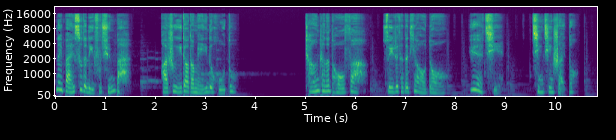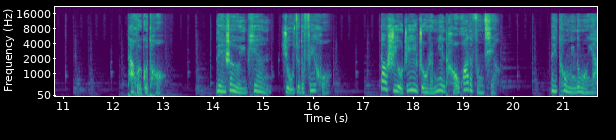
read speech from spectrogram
那白色的礼服裙摆，划出一道道美丽的弧度。长长的头发随着她的跳动跃起。轻轻甩动，他回过头，脸上有一片酒醉的绯红，倒是有着一种人面桃花的风情。那透明的模样，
